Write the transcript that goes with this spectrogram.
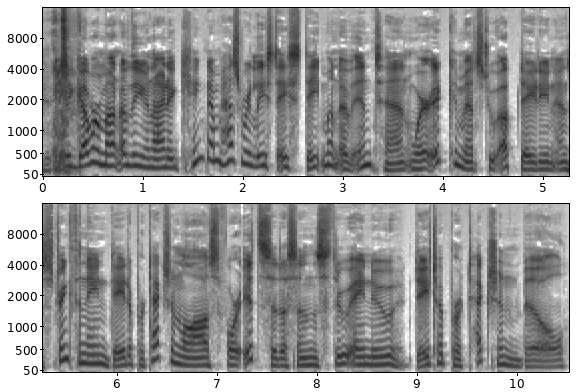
the government of the United Kingdom has released a statement of intent where it commits to updating and strengthening data protection laws for its citizens through a new data protection bill.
